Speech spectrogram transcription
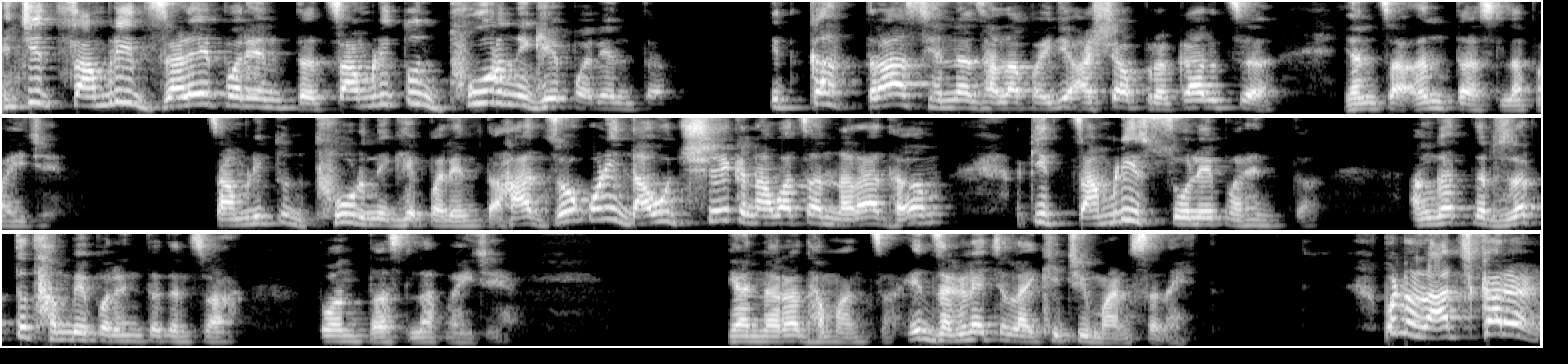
यांची चांबडी जळेपर्यंत चांबडीतून धूर निघेपर्यंत इतका त्रास यांना झाला पाहिजे अशा प्रकारचं यांचा अंत असला पाहिजे. चांबडीतून धूर निघेपर्यंत. हा जो कोणी दाऊद शेख नावाचा नराधम की चांबडी सोलेपर्यंत अंगात रक्त थांबेपर्यंत त्यांचा तो अंत असला पाहिजे. या नराधमांचा. हे जगण्याच्या लायकीची माणसं नाहीत. पण राजकारण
